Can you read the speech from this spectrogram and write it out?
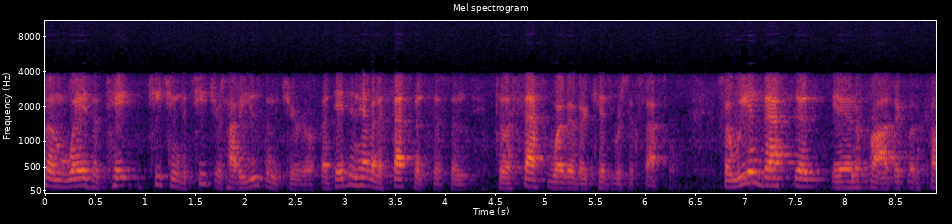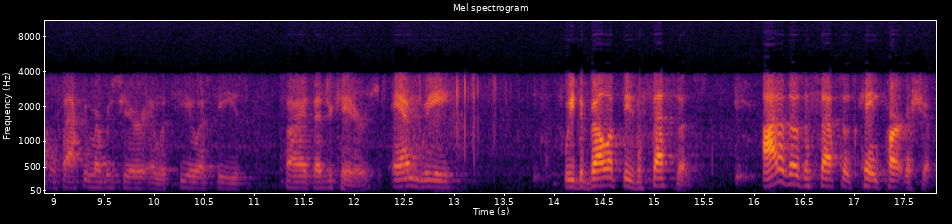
some ways of teaching the teachers how to use the materials, but they didn't have an assessment system to assess whether their kids were successful. So we invested in a project with a couple faculty members here and with TUSD's science educators, and we, we developed these assessments. Out of those assessments came partnerships.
